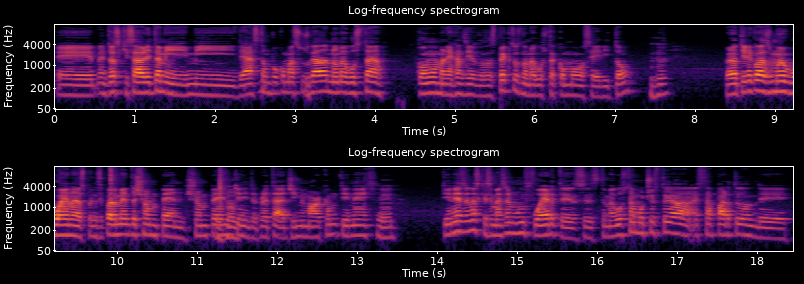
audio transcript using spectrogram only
Eh, entonces quizá ahorita mi, mi idea está un poco más juzgada. No me gusta cómo manejan ciertos aspectos, no me gusta cómo se editó. Pero tiene cosas muy buenas, principalmente Sean Penn. Sean Penn, quien interpreta a Jimmy Markham, tiene, Sí. Tiene escenas que se me hacen muy fuertes. Este, me gusta mucho esta, esta parte donde...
